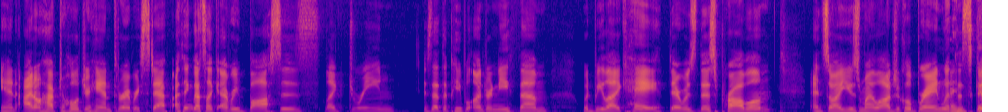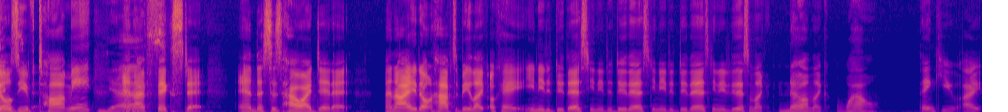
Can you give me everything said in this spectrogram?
And I don't have to hold your hand through every step. I think that's like every boss's like dream is that the people underneath them would be like, "Hey, there was this problem, and so I used my logical brain with And the skills you've it." taught me, yes. and I fixed it. And this is how I did it. And I don't have to be like, okay, you need to do this, you need to do this, you need to do this, you need to do this. I'm like, no, I'm like, wow, thank you. I,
